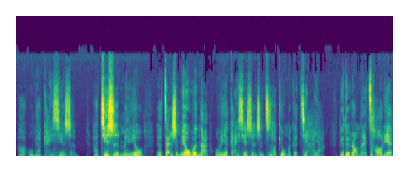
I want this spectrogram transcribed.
啊，我们要感谢神啊，即使没有呃暂时没有温暖，我们也感谢神，神至少给我们个家呀。对对，让我们来操练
